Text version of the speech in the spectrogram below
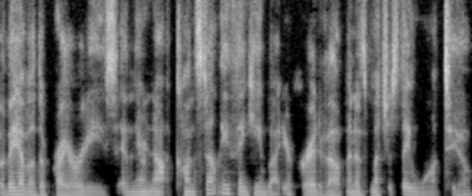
or they have other priorities and they're not constantly thinking about your career development as much as they want to.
